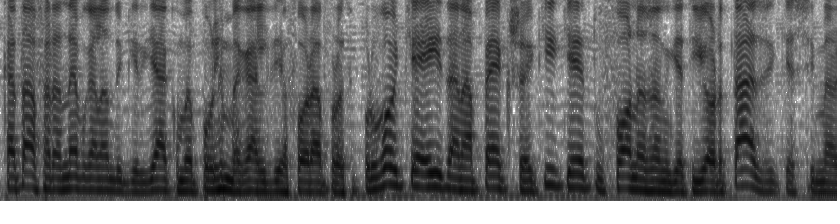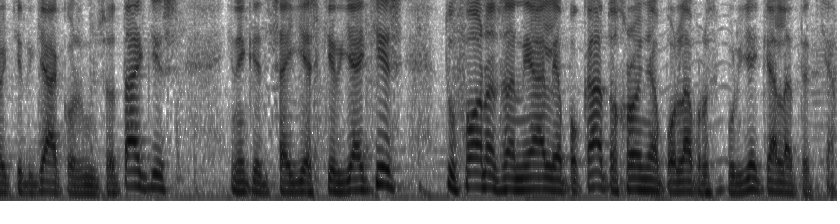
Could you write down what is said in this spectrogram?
Κατάφεραν, έβγαλαν τον Κυριάκο με πολύ μεγάλη διαφορά πρωθυπουργό και ήταν απ' έξω εκεί και του φώναζαν γιατί γιορτάζει και σήμερα ο Κυριάκος Μητσοτάκης. Είναι και της Αγίας Κυριακής. Του φώναζαν οι άλλοι από κάτω χρόνια πολλά πρωθυπουργία και άλλα τέτοια.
